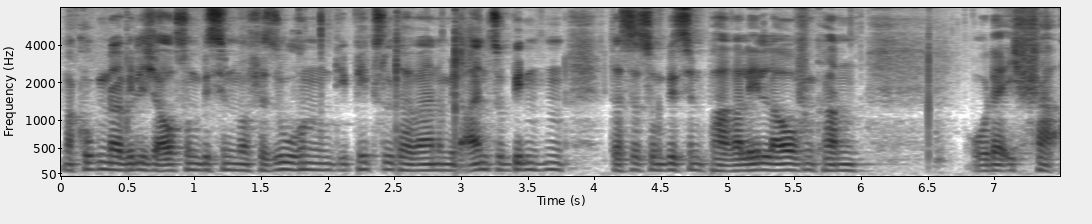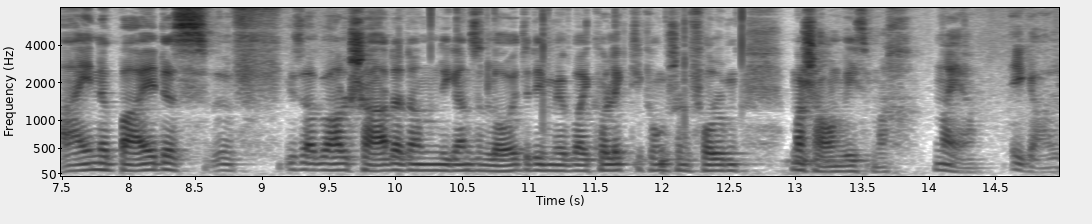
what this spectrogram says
Mal gucken, da will ich auch so ein bisschen mal versuchen, die Pixel-Taverne mit einzubinden, dass es so ein bisschen parallel laufen kann. Oder ich vereine beides. Ist aber halt schade, dann die ganzen Leute, die mir bei Kollektikung schon folgen. Mal schauen, wie ich es mache. Naja, egal.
